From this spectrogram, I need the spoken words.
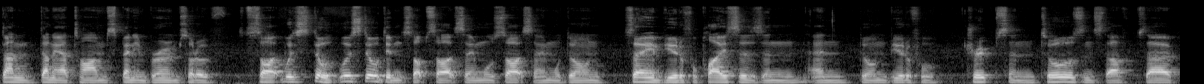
done done our time spent in Broome, sort of sight. We still we still didn't stop sightseeing. We were sightseeing. We we're doing seeing beautiful places and and doing beautiful trips and tours and stuff. So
